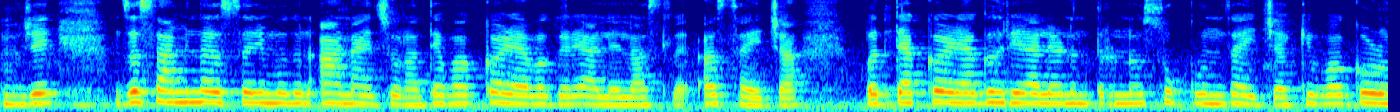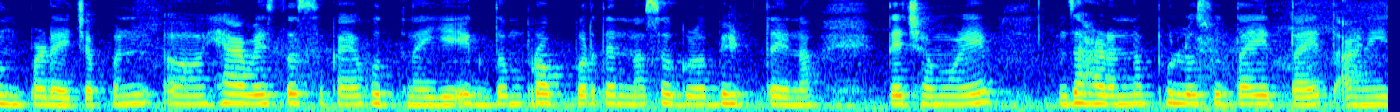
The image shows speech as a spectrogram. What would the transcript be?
म्हणजे जसं आम्ही नर्सरीमधून आणायचो ना तेव्हा कळ्या वगैरे आलेल्या असल्या असायच्या. पण त्या कळ्या घरी आल्यानंतर न सुकून जायच्या किंवा गळून पडायच्या. पण ह्यावेळेस तसं काय होत नाही आहे एकदम प्रॉपर त्यांना सगळं भेटतं आहे ना. त्याच्यामुळे झाडांना फुलंसुद्धा येत आहेत आणि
